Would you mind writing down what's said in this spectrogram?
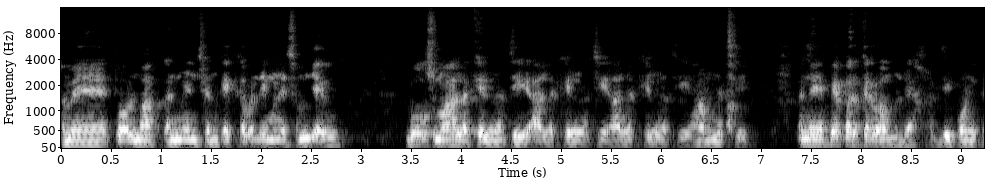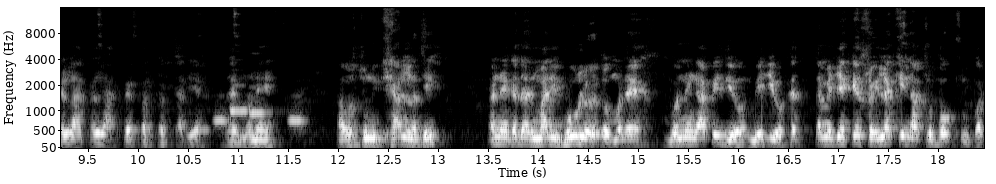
અમે તોલ માપ કન્વેન્શન કંઈ ખબર નહીં. મને સમજાયું. બોક્સમાં આ લખેલ નથી, આ લખેલ નથી, આ લખેલ નથી, આમ નથી. અને પેપર કરવા માંડ્યા. અડધી પોણી કલાક કલાક પેપર કરતા રહ્યા. હવે મને આ વસ્તુની ખ્યાલ નથી. અને કદાચ મારી ભૂલ હોય તો મને વોર્નિંગ આપી દો બીજી વખત તમે જે કહેશો એ લખી નાખશો બોક્સ ઉપર.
